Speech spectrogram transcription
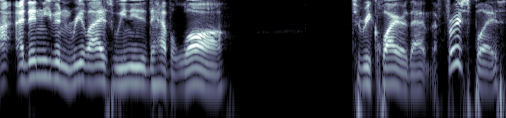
I, I didn't even realize we needed to have a law to require that in the first place.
